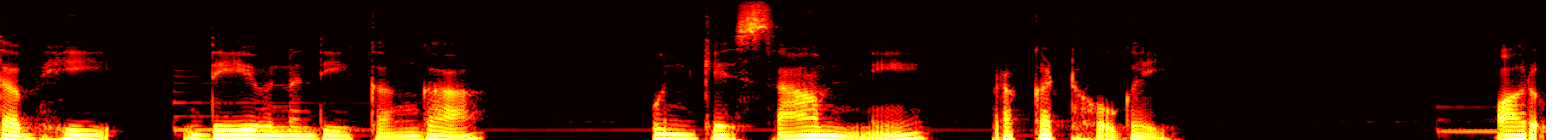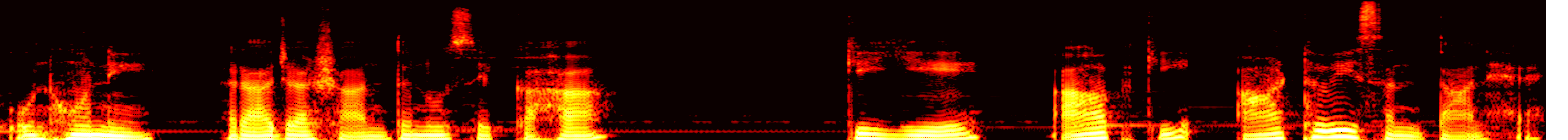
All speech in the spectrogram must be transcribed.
तभी देव नदी गंगा उनके सामने प्रकट हो गई और उन्होंने राजा शांतनु से कहा कि ये आपकी आठवीं संतान है,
